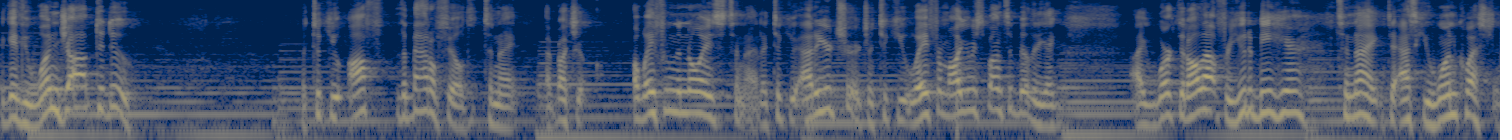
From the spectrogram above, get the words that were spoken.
I gave you one job to do I took you off the battlefield tonight. I brought you away from the noise tonight. I took you out of your church. I took you away from all your responsibility. I, I worked it all out for you to be here tonight to ask you one question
